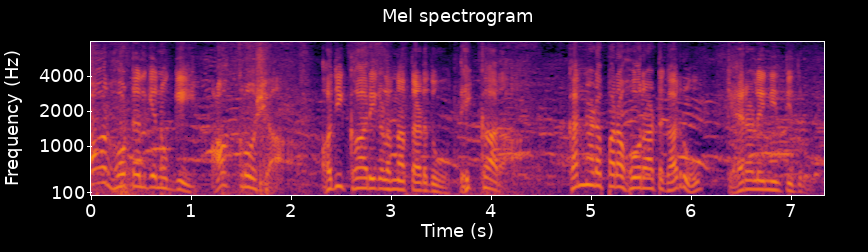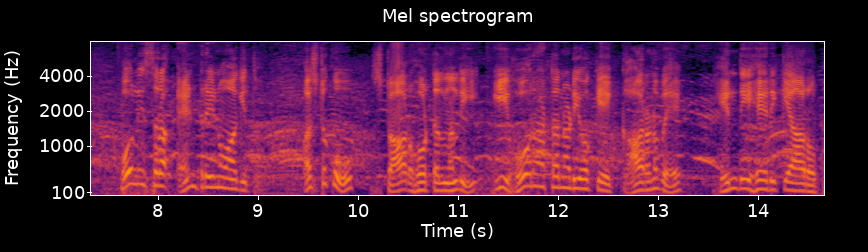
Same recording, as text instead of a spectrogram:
ಸ್ಟಾರ್ ಹೋಟೆಲ್ಗೆ ನುಗ್ಗಿ ಆಕ್ರೋಶ, ಅಧಿಕಾರಿಗಳನ್ನ ತಡೆದು ಧಿಕ್ಕಾರ. ಕನ್ನಡ ಪರ ಹೋರಾಟಗಾರರು ಕೆರಳಿ ನಿಂತಿದ್ರು. ಪೊಲೀಸರ ಎಂಟ್ರಿನೂ ಆಗಿತ್ತು. ಅಷ್ಟಕ್ಕೂ ಸ್ಟಾರ್ ಹೋಟೆಲ್ನಲ್ಲಿ ಈ ಹೋರಾಟ ನಡೆಯೋಕೆ ಕಾರಣವೇ ಹಿಂದಿ ಹೇರಿಕೆ ಆರೋಪ.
